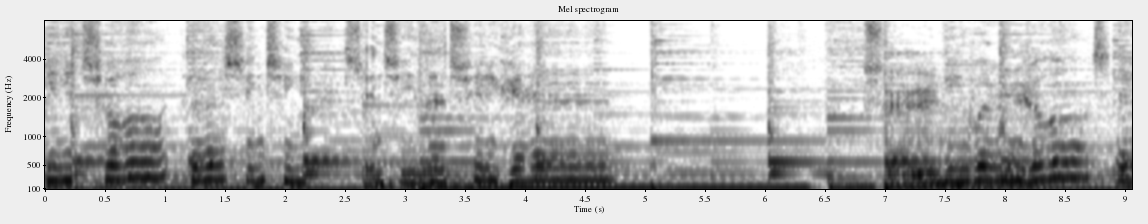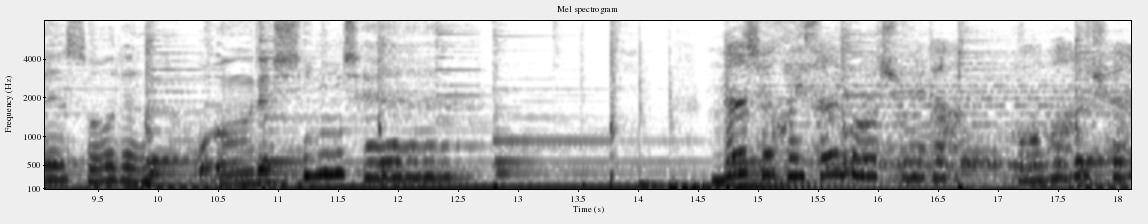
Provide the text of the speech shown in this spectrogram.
已久的心情掀起了雀跃，是你温柔解锁了我的心结。那些挥散不去的过往，全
